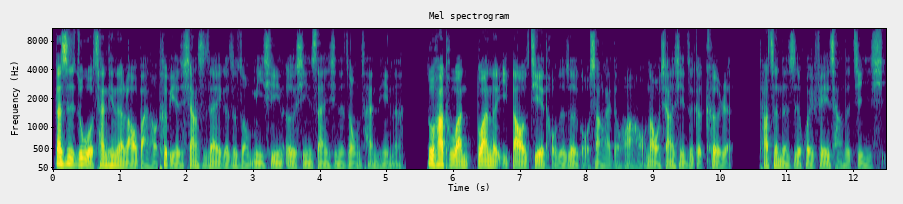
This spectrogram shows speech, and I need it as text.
但是如果餐厅的老板哦，特别像是在一个这种米其林二星、三星的这种餐厅呢，如果他突然端了一道街头的热狗上来的话，哦，那我相信这个客人他真的是会非常的惊喜。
